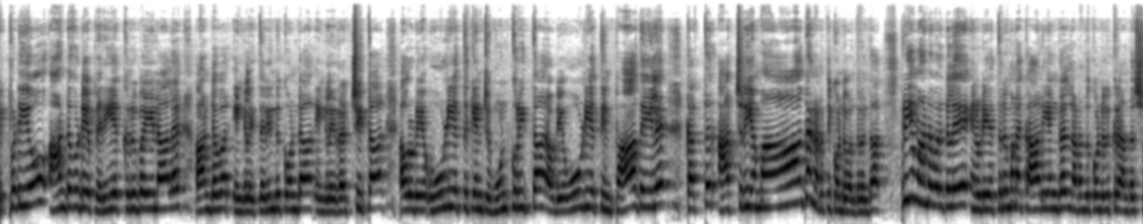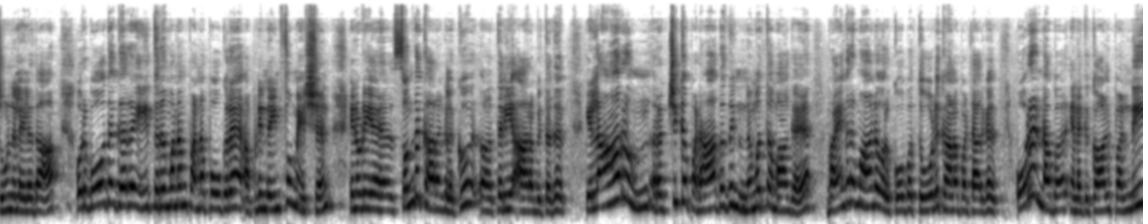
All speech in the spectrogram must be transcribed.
எப்படியோ ஆண்டவருடைய பெரிய கிருபையினால ஆண்டவர் எங்களை தெரிந்து கொண்டார் எங்களை ரட்சித்தார் அவருடைய ஊழியத்துக்கென்று முன்குறித்தார் அவருடைய ஊழியத்தின் பாதையில கர்த்தர் ஆச்சரியமாக நடத்தி கொண்டு வந்திருந்தார். பிரியமானவர்களே என்னுடைய திருமண காரியங்கள் நடந்து கொண்டிருக்கிற அந்த சூழ்நிலையில தான் ஒரு போதகரை திருமணம் பண்ண போகிறேன் அப்படின்ற இன்ஃபர்மேஷன் என்னுடைய சொந்தக்காரங்களுக்கு தெரிய ஆரம்பித்தது. எல்லாரும் ரட்சிக்கப்படாதது நிமித்தமாக பயங்கரமான ஒரு கோபத்தோடு காணப்பட்டார்கள். ஒரு நபர் எனக்கு கால் பண்ணி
